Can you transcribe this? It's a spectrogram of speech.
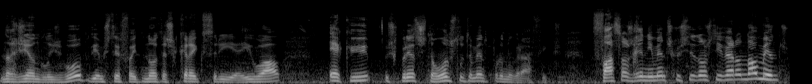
na região de Lisboa, podíamos ter feito notas que creio que seria igual, é que os preços estão absolutamente pornográficos, face aos rendimentos que os cidadãos tiveram de aumentos.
